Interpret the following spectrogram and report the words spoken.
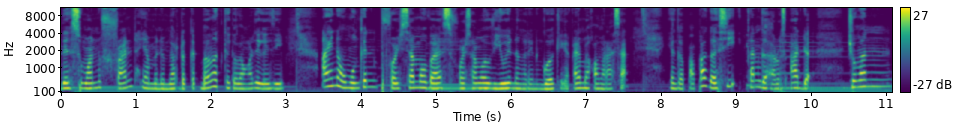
this one friend yang benar-benar deket banget gitu loh ngerti gak sih? I know mungkin for some of us for some of you yang dengerin gue kayak kalian bakal merasa ya gak apa-apa gak sih? Kan gak harus ada. Cuman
